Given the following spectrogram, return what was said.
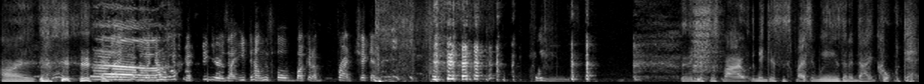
All right. I Uh, gotta watch my figure as I eat down this whole bucket of fried chicken. Please. let me get some spice. Let me get some spicy wings and a Diet Coke with that.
